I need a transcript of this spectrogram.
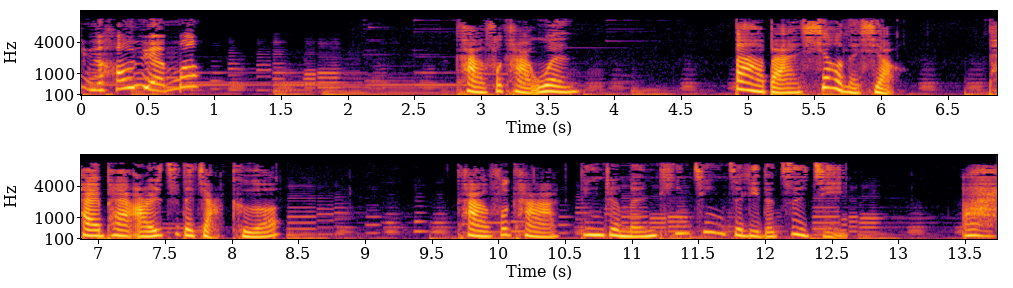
宇航员吗？卡夫卡问。爸爸笑了笑，拍拍儿子的甲壳。卡夫卡盯着门厅镜子里的自己，唉，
